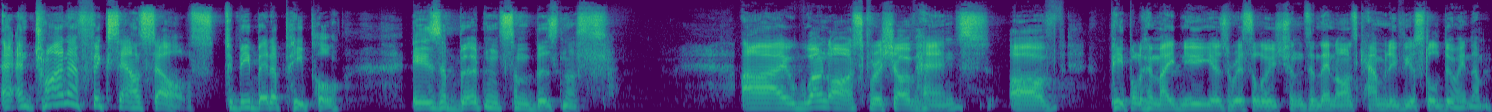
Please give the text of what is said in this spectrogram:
And, and trying to fix ourselves to be better people is a burdensome business. I won't ask for a show of hands of people who made New Year's resolutions and then ask how many of you are still doing them.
